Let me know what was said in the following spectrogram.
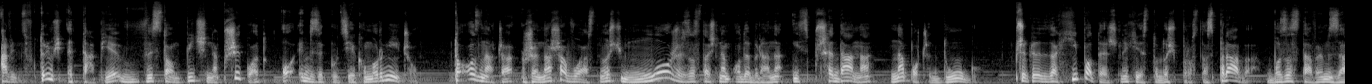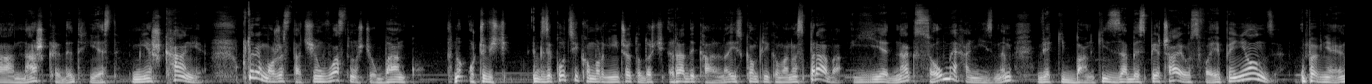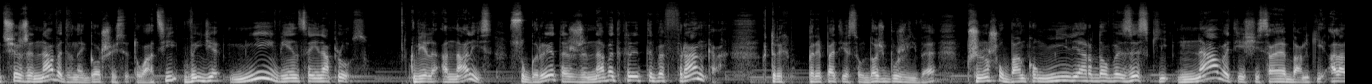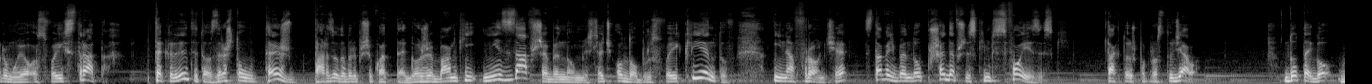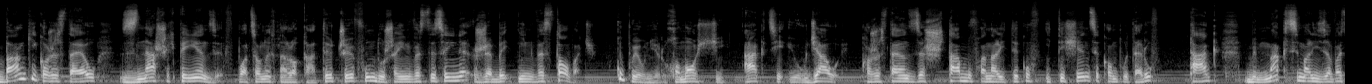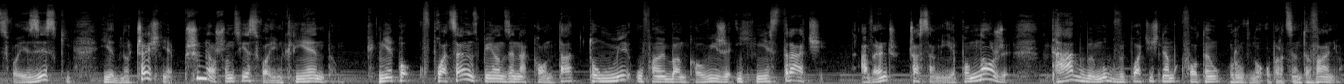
a więc w którymś etapie wystąpić na przykład o egzekucję komorniczą. To oznacza, że nasza własność może zostać nam odebrana i sprzedana na poczet długu. Przy kredytach hipotecznych jest to dość prosta sprawa, bo zastawem za nasz kredyt jest mieszkanie, które może stać się własnością banku. No oczywiście, egzekucje komornicze to dość radykalna i skomplikowana sprawa, jednak są mechanizmem, w jaki banki zabezpieczają swoje pieniądze, upewniając się, że nawet w najgorszej sytuacji wyjdzie mniej więcej na plus. Wiele analiz sugeruje też, że nawet kredyty we frankach, których perypetie są dość burzliwe, przynoszą bankom miliardowe zyski, nawet jeśli same banki alarmują o swoich stratach. Te kredyty to zresztą też bardzo dobry przykład tego, że banki nie zawsze będą myśleć o dobru swoich klientów i na froncie stawiać będą przede wszystkim swoje zyski. Tak to już po prostu działa. Do tego banki korzystają z naszych pieniędzy wpłaconych na lokaty czy fundusze inwestycyjne, żeby inwestować. Kupują nieruchomości, akcje i udziały, korzystając ze sztabów analityków i tysięcy komputerów, tak by maksymalizować swoje zyski, jednocześnie przynosząc je swoim klientom. Niejako wpłacając pieniądze na konta, to my ufamy bankowi, że ich nie straci, a wręcz czasami je pomnoży, tak by mógł wypłacić nam kwotę równą oprocentowaniu.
